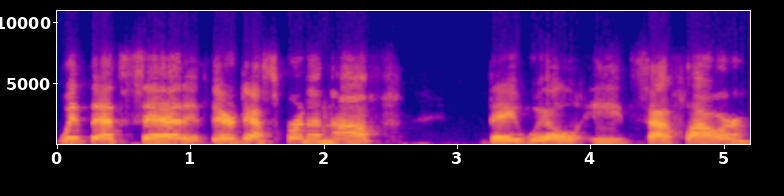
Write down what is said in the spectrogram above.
With that said, if they're desperate enough, they will eat safflower.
